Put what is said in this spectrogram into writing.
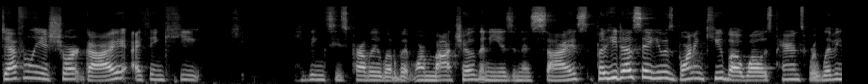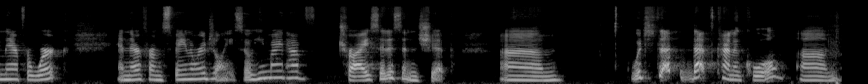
definitely a short guy. I think he, he thinks he's probably a little bit more macho than he is in his size. But he does say he was born in Cuba while his parents were living there for work, and they're from Spain originally. So he might have tri citizenship, um, which that that's kind of cool. Um,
